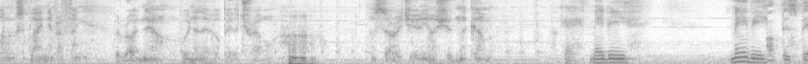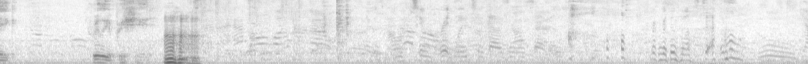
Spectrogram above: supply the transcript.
I'll explain everything, but right now we're in a little bit of trouble. I'm sorry, Judy. I shouldn't have come. Okay, maybe. Maybe. Not this big. Really appreciate it. To Britney 2007. Remember the meltdown? Ooh, yeah,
